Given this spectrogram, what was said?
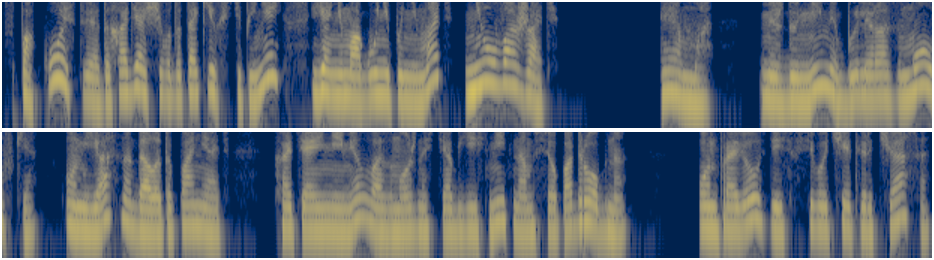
Спокойствие, доходящего до таких степеней, я не могу ни понимать, ни уважать. Эмма. Между ними были размолвки. Он ясно дал это понять, хотя и не имел возможности объяснить нам все подробно. Он провел здесь всего четверть часа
